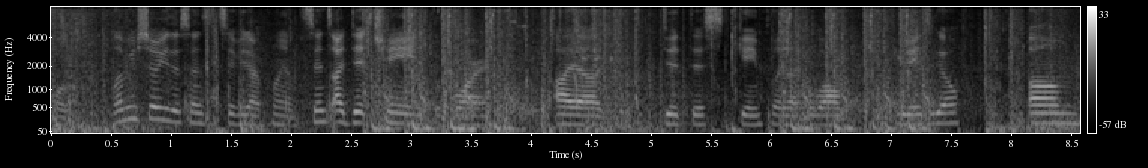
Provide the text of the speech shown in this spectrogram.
hold on. Let me show you the sensitivity I planned. Since I did change before I uh, did this gameplay like a while a few days ago. Um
